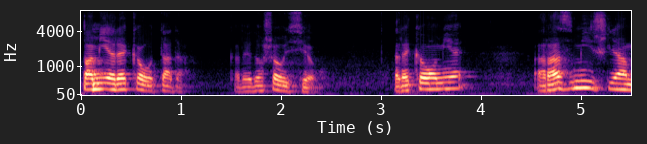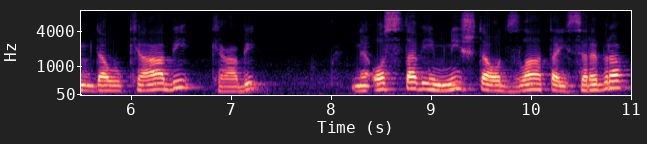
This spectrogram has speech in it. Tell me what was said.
pa mi je rekao tada kada je došao i sjeo rekao mi je razmišljam da u Kabi, Kabi ne ostavim ništa od zlata i srebra,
